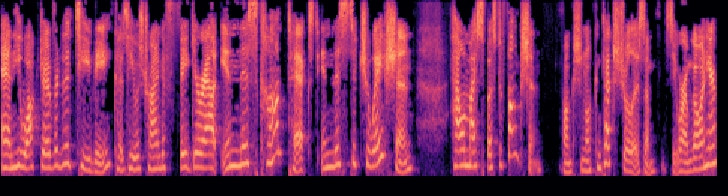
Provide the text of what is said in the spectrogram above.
and he walked over to the TV because he was trying to figure out in this context, in this situation, how am I supposed to function? Functional contextualism. See where I'm going here?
